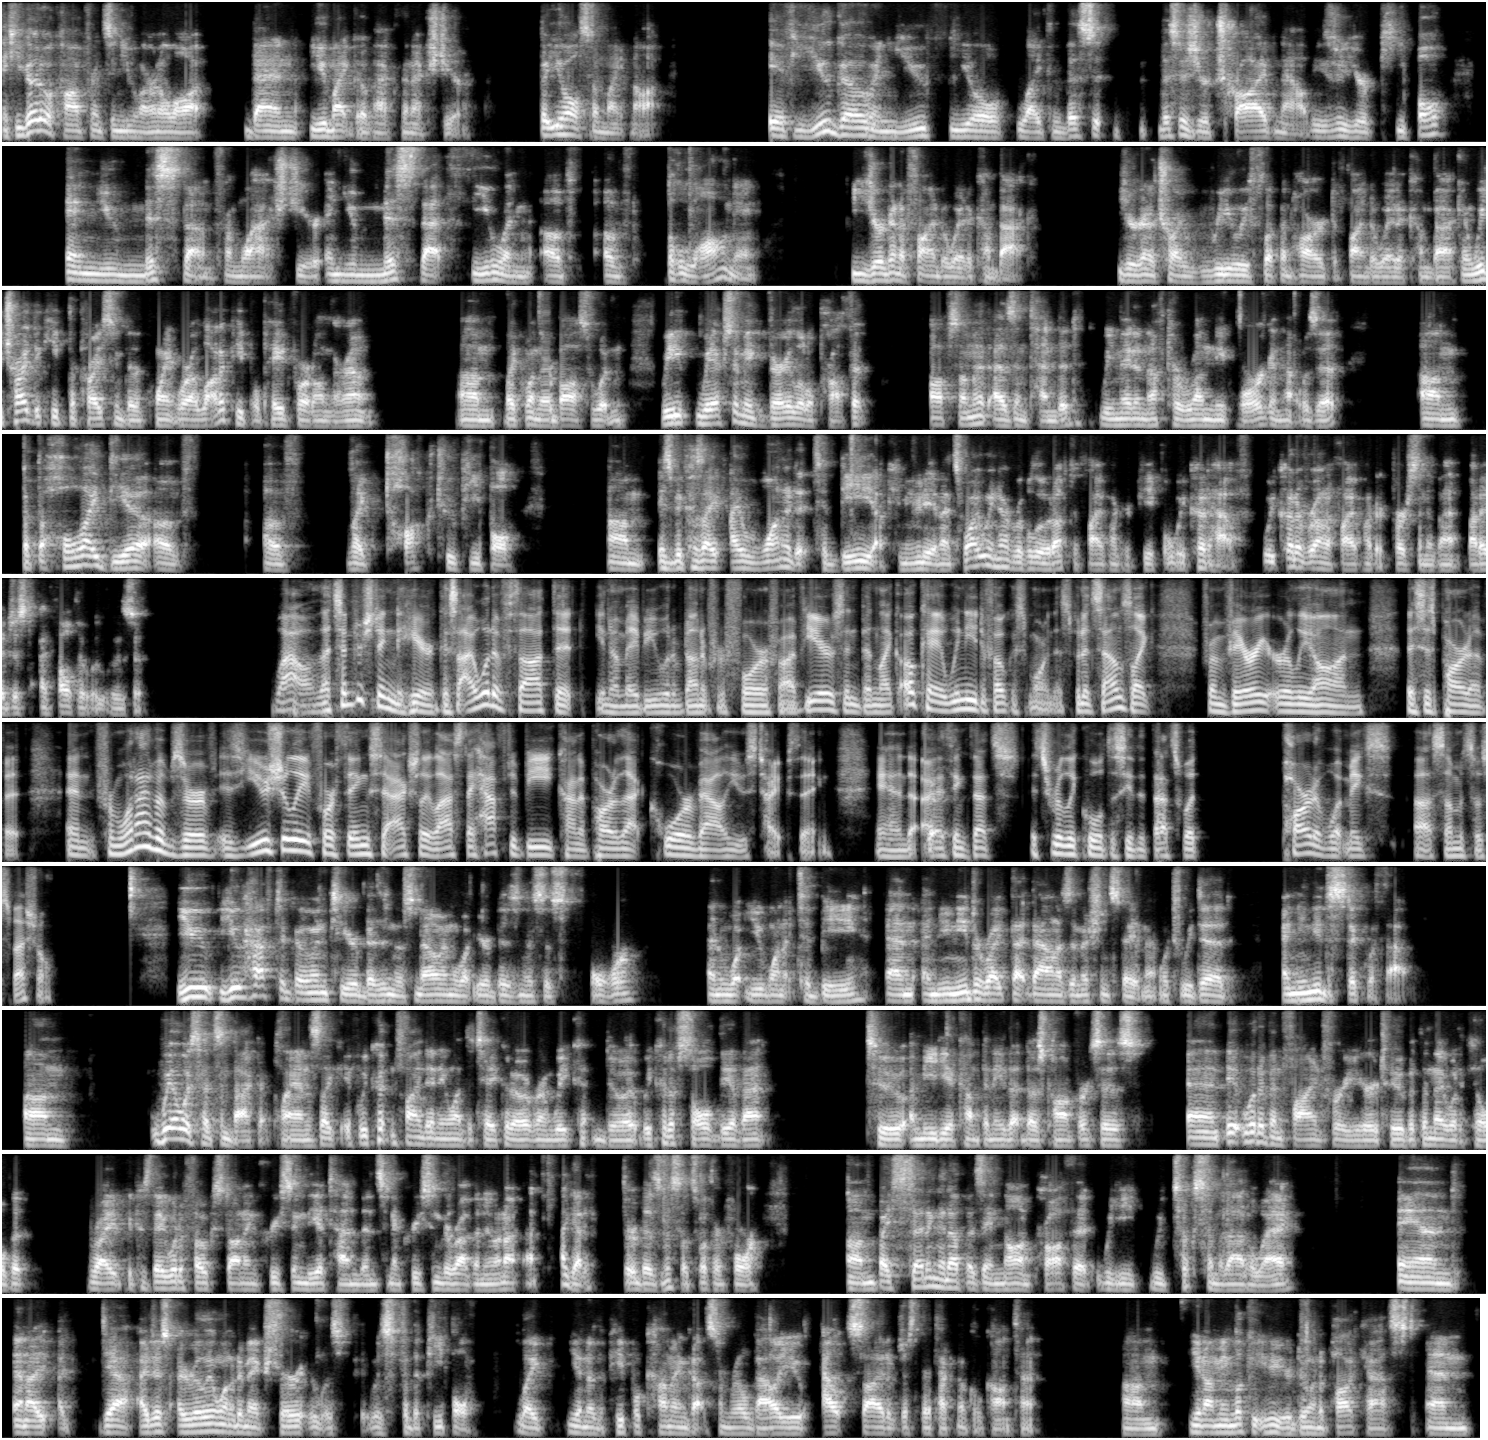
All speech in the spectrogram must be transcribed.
if you go to a conference and you learn a lot, then you might go back the next year, but you also might not. If you go and you feel like this, this is your tribe now, these are your people, and you miss them from last year and you miss that feeling of, of belonging, you're going to find a way to come back. You're going to try really flipping hard to find a way to come back. And we tried to keep the pricing to the point where a lot of people paid for it on their own. Um, like when their boss wouldn't. We we actually make very little profit off Summit as intended. We made enough to run the org, and that was it. Um, but the whole idea of of like talk to people um, is because I, I wanted it to be a community, and that's why we never blew it up to 500 people. We could have we could have run a 500 person event, but I just I felt it would lose it. Wow, that's interesting to hear because I would have thought that, you know, maybe you would have done it for four or five years and been like, okay, we need to focus more on this. But it sounds like from very early on, this is part of it. And from what I've observed, is usually for things to actually last, they have to be kind of part of that core values type thing. And I think that's it's really cool to see that that's what part of what makes uh, Summit so special. You you have to go into your business knowing what your business is for and what you want it to be, and and you need to write that down as a mission statement, which we did and you need to stick with that. Um, we always had some backup plans. Like if we couldn't find anyone to take it over and we couldn't do it, we could have sold the event to a media company that does conferences, and it would have been fine for a year or two. But then they would have killed it, right? Because they would have focused on increasing the attendance and increasing the revenue. And I, I get it; their business. That's what they're for. Um, by setting it up as a nonprofit, we we took some of that away, and and I, I yeah, I just I really wanted to make sure it was it was for the people like you know the people coming got some real value outside of just the technical content. Um, you know i mean look at you you're doing a podcast and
